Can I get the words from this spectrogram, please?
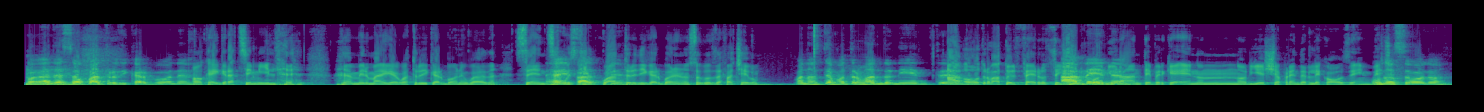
Mm. Adesso ho quattro di carbone. Ok, grazie mille. Meno male che hai 4 di carbone, guarda. Senza Eh, questi infatti. 4 di carbone non so cosa facevo. Ma non stiamo trovando niente. Ah, ho trovato il ferro, sei Ah, un po' bene. ignorante perché eh, non, non riesci a prendere le cose. Invece... Uno solo.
